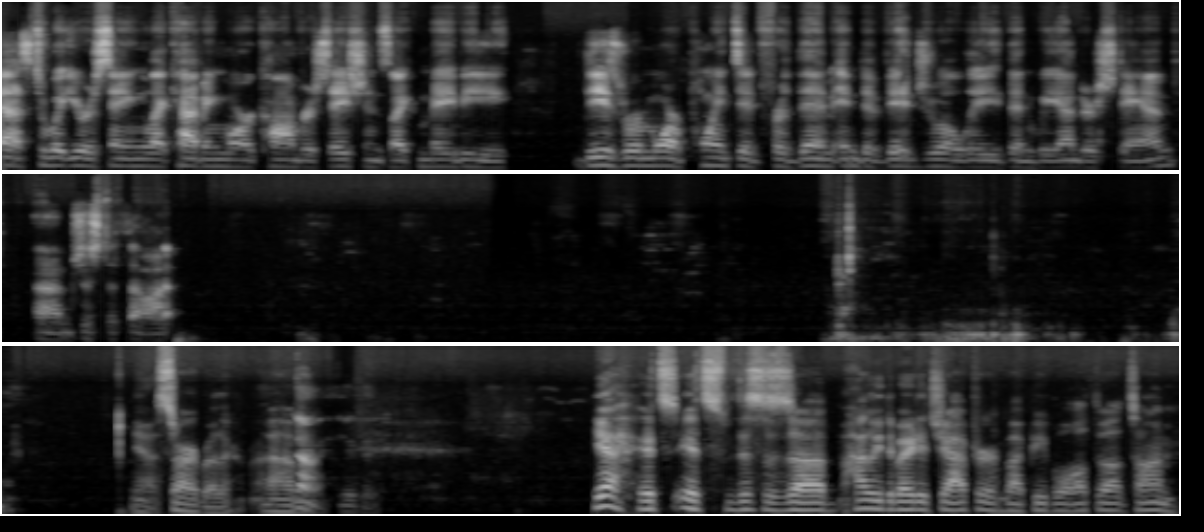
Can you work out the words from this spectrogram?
as to what you were saying like having more conversations like maybe these were more pointed for them individually than we understand Um, just a thought. Yeah, sorry, brother. Um, no. Yeah, it's it's this is a highly debated chapter by people all throughout time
